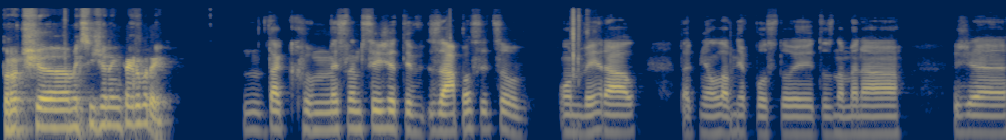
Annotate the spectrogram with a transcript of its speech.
Proč uh, myslíš, že není tak dobrý? Hm, tak myslím si, že ty zápasy, co on vyhrál, tak měl hlavně v postoji, to znamená, že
